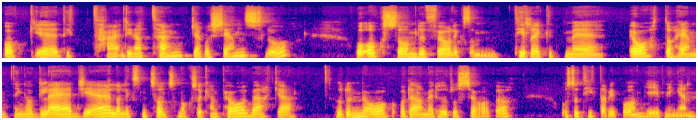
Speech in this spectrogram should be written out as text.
och eh, dina tankar och känslor. Och också om du får liksom tillräckligt med återhämtning och glädje eller liksom sånt som också kan påverka hur du mår och därmed hur du sover. Och så tittar vi på omgivningen.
